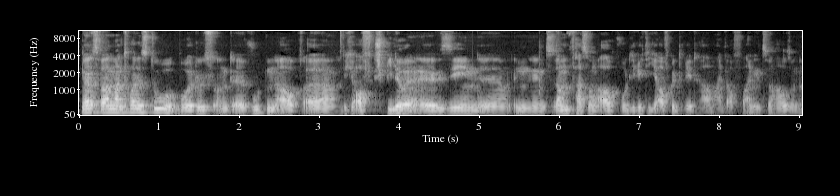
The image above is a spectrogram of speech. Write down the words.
Ja, das war mal ein tolles Duo, Burdus und äh, Wuten auch. Äh, ich oft Spiele äh, gesehen, äh, in den Zusammenfassungen auch, wo die richtig aufgedreht haben, halt auch vor allen Dingen zu Hause. Ne?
